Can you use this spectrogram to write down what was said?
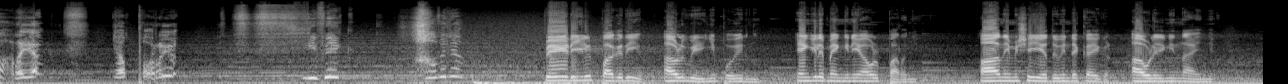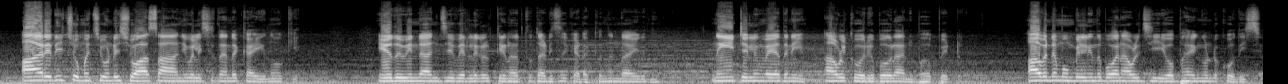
പറയാ. ഞാൻ പേടിയിൽ പകുതിയും അവൾ വിഴുങ്ങിപ്പോയിരുന്നു. എങ്കിലും എങ്ങനെയോ അവൾ പറഞ്ഞു ആ നിമിഷം യദുവിന്റെ കൈകൾ അവളിൽ നിന്ന് അയഞ്ഞു. ആരതി ചുമച്ചുകൊണ്ട് ശ്വാസം ആഞ്ഞു വലിച്ച് തന്റെ കൈ നോക്കി. യദുവിന്റെ അഞ്ച് വിരലുകൾ തിണർത്ത് തടിച്ച് കിടക്കുന്നുണ്ടായിരുന്നു. നീറ്റലും വേദനയും അവൾക്ക് ഒരുപോലെ അനുഭവപ്പെട്ടു. അവന്റെ മുമ്പിൽ നിന്ന് പോകാൻ അവൾ ജീവഭയം കൊണ്ട് കൊതിച്ചു.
